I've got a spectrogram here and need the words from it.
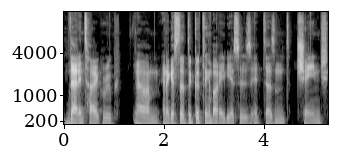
that entire group. Um, and I guess the the good thing about ABS is it doesn't change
